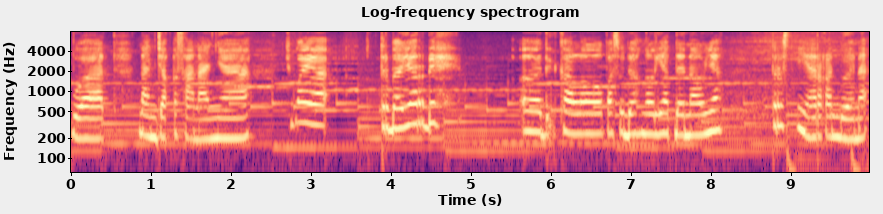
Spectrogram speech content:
buat nanjak ke sananya. Cuma ya terbayar deh uh, kalau pas udah ngelihat danaunya. Terus nih ya rekan buana,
